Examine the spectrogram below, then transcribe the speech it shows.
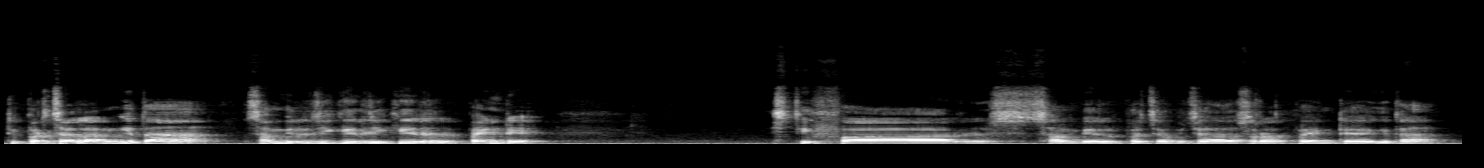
di perjalanan kita sambil zikir-zikir pendek. Istighfar sambil baca-baca surat pendek kita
